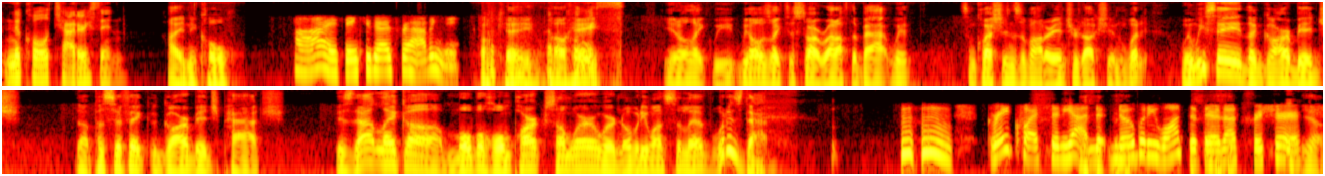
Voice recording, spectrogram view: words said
Nicole Chatterson. Hi, Nicole. Hi, thank you guys for having me. Okay. Of oh, hey. You know, like we, we always like to start right off the bat with some questions about our introduction. What when we say the garbage, the Pacific Garbage Patch, is that like a mobile home park somewhere where nobody wants to live? What is that? Great question. Yeah, n- nobody wants it there, that's for sure. Yeah.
